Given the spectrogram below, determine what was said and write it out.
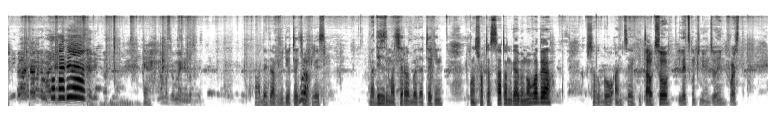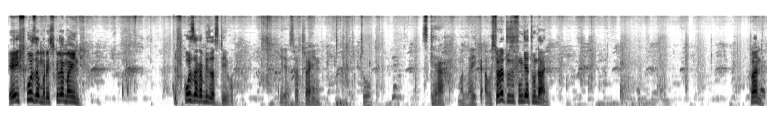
Over there. Yeah. Over there is a video taking place. But this is the material but they're taking to construct a certain garden over there. We shall go and check it out. So let's continue enjoying first. Hey ifukuze mre isikule mahindi. Ifukuza kabisa steve yes we're trying to scare malaika away Sione tuzifungie tu ndani twende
